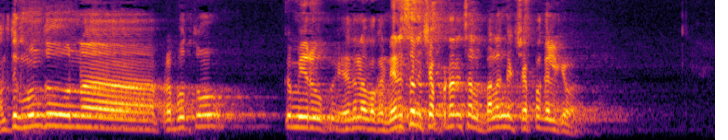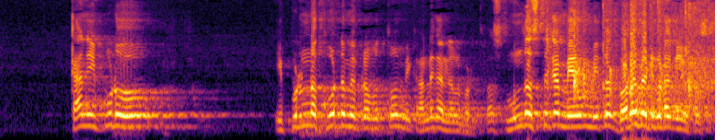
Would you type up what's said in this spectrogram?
అంతకుముందు ఉన్న ప్రభుత్వంకి మీరు ఏదైనా ఒక నిరసన చెప్పడానికి చాలా బలంగా చెప్పగలిగేవారు. కానీ ఇప్పుడు ఇప్పుడున్న కూటమి ప్రభుత్వం మీకు అండగా నిలబడుతుంది. ఫస్ట్ ముందస్తుగా మేము మీతో గొడవ పెట్టుకోవడానికి లేదు ఫస్ట్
